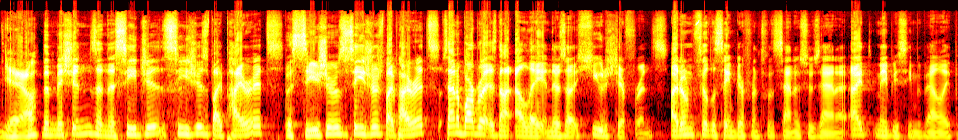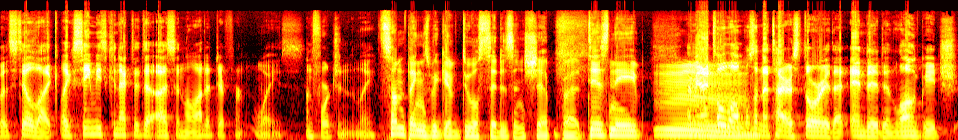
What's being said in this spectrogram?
yeah, The missions and the sieges, sieges by pirates. the seizures. Seizures by pirates. Santa Barbara is not LA, and there's a huge difference. I don't feel the same difference with Santa Susana. I maybe Simi Valley, but still, like like Simi's connected to us in a lot of different ways. Unfortunately, Some things we give dual citizenship, but Disney. mm, I mean, I told almost an entire story that ended in Long Beach,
